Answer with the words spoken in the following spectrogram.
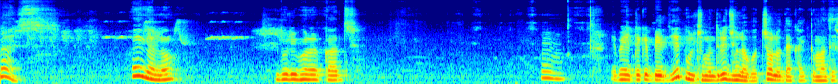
ব্যাস, হয়ে গেল দড়ি ভরার কাজ। হুম, এবার এটাকে বেঁধে তুলসী মন্দিরে ঝুলাবো। চলো দেখাই তোমাদের।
